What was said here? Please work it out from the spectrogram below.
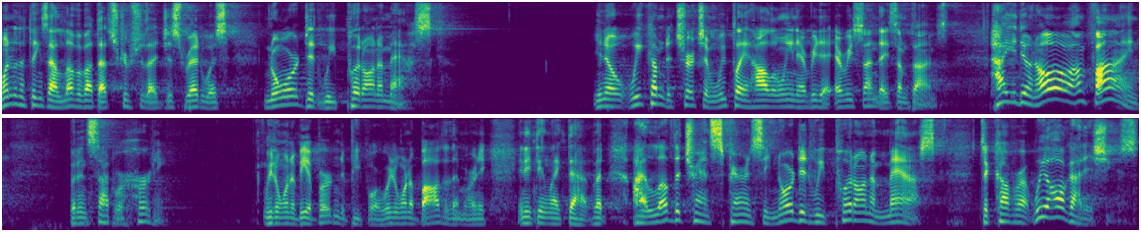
one of the things I love about that scripture that I just read was, nor did we put on a mask. You know, we come to church and we play Halloween every day, every Sunday sometimes. How you doing? Oh, I'm fine. But inside we're hurting. We don't want to be a burden to people or we don't want to bother them or any, anything like that. But I love the transparency, nor did we put on a mask to cover up. We all got issues.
